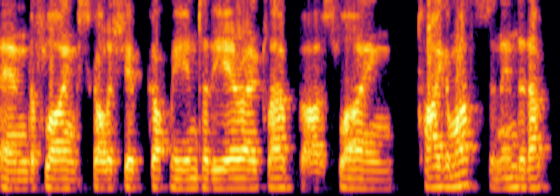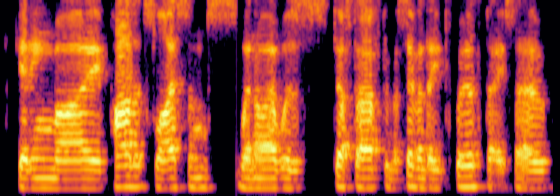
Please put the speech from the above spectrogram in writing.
and the flying scholarship got me into the Aero Club. I was flying Tiger Moths and ended up getting my pilot's license when I was just after my 17th birthday. So,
